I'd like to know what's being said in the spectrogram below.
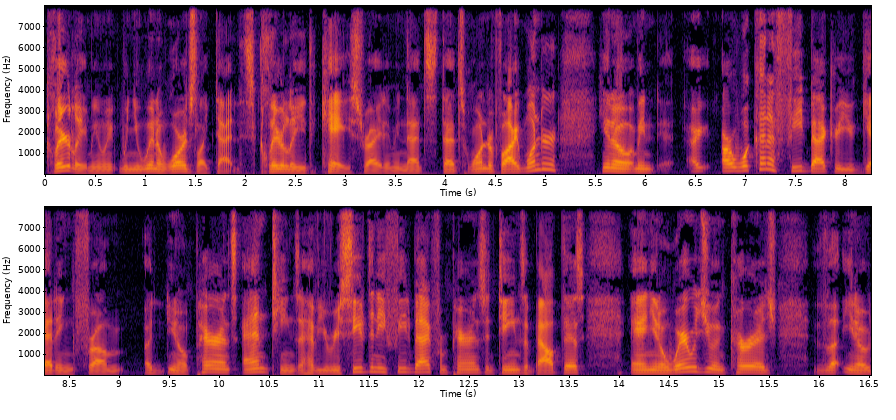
clearly. I mean, when you win awards like that, it's clearly the case, right? I mean, that's that's wonderful. I wonder, you know, I mean, are, are what kind of feedback are you getting from uh, you know parents and teens? Have you received any feedback from parents and teens about this? And you know, where would you encourage the, you know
